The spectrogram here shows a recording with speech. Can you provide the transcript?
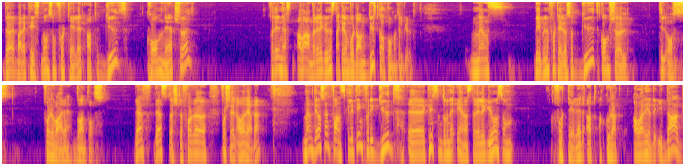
Det er bare kristendom som forteller at Gud kom ned sjøl. For nesten alle andre religioner snakker om hvordan du skal komme til Gud. Mens Bibelen forteller oss at Gud kom sjøl til oss for å være blant oss. Det er den største for, forskjell allerede. Men det er også en vanskelig ting, fordi Gud, eh, kristendommen er den eneste religion som forteller at akkurat allerede i dag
